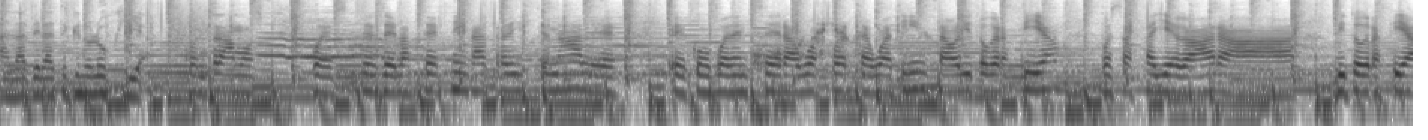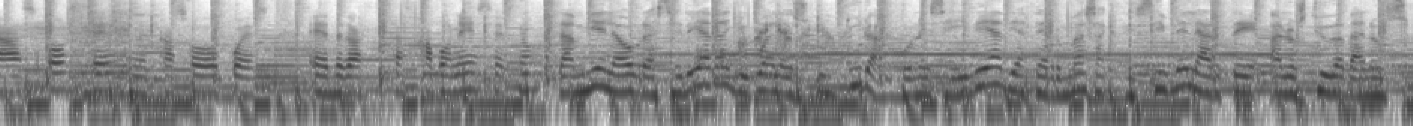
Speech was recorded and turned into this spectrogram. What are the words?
a la de la tecnología. Encontramos pues, desde las técnicas tradicionales, eh, como pueden ser agua fuerte, agua tinta o litografía, pues hasta llegar a litografías hostes, en el caso pues, eh, de artistas japoneses. ¿no? También la obra seriada llegó a la escultura con esa idea de hacer más accesible el arte a los ciudadanos.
